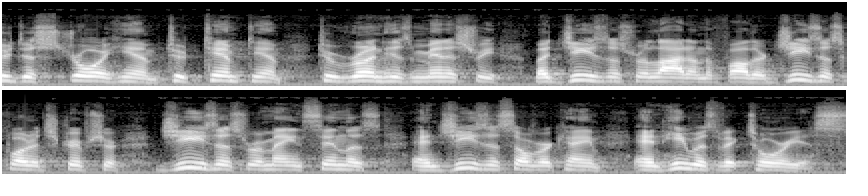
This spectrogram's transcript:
to destroy him, to tempt him, to run his ministry. But Jesus relied on the Father. Jesus quoted Scripture. Jesus remained sinless, and Jesus overcame, and he was victorious.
